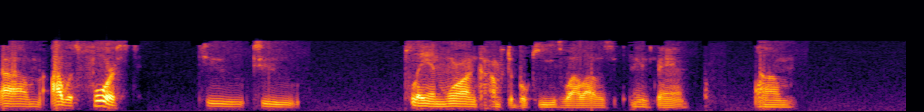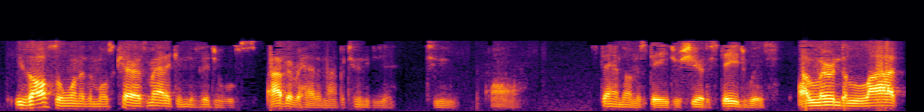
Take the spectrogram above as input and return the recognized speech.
um, I was forced to to play in more uncomfortable keys while I was in his band. Um, he's also one of the most charismatic individuals I've ever had an opportunity to, to uh, stand on the stage or share the stage with. I learned a lot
